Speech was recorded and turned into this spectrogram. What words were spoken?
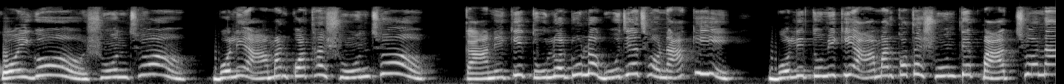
কই গো শুনছো? বলি আমার কথা শুনছো? কানে কি তুলো টুলো গুজেছো নাকি? বলি তুমি কি আমার কথা শুনতে পাচ্ছ না?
